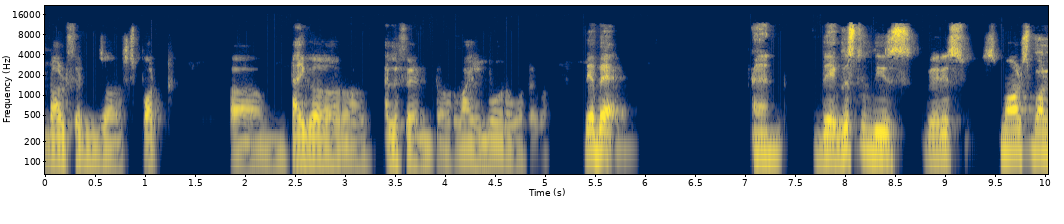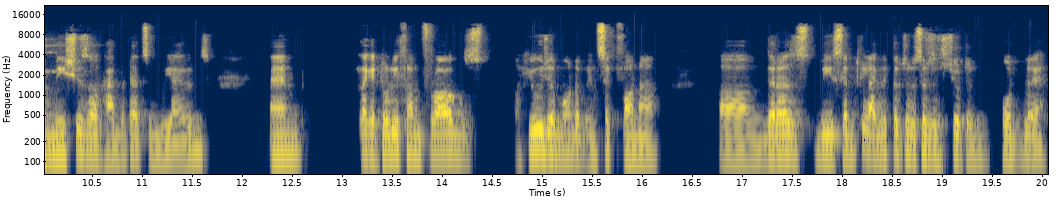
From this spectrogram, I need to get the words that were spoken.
dolphins or spot um, tiger or elephant or wild boar or whatever. They're there. And they exist in these various small, small niches or habitats in the islands. And like I told you, from frogs, a huge amount of insect fauna. Um, there is the Central Agricultural Research Institute in Port Blair.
